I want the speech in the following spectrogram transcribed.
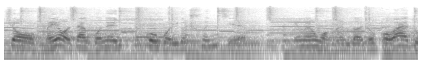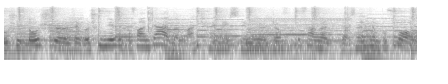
就没有在国内过过一个春节，因为我们的就国外读书都是这个春节是不放假的嘛，Chinese New Year 就就放个两三天不错了。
